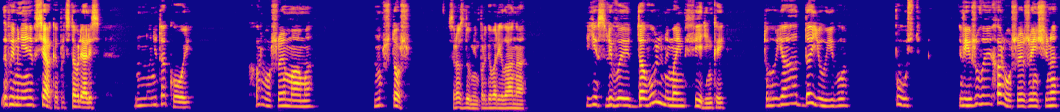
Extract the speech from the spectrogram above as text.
Вы мне всяко представлялись, но не такой. Хорошая мама. Ну что ж, с раздумьем проговорила она. Если вы довольны моим Феденькой, то я отдаю его. Пусть. Вижу, вы хорошая женщина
